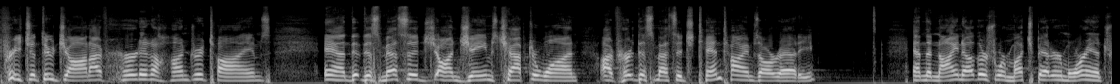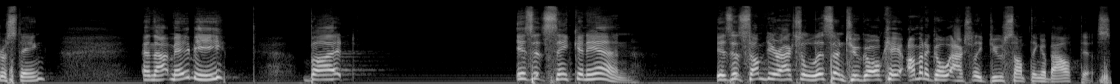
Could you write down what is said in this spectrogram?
preaching through John, I've heard it a hundred times. And th- this message on James chapter 1, I've heard this message 10 times already and the nine others were much better, more interesting. And that may be, but is it sinking in? Is it something you're actually listening to? Go, okay, I'm going to go actually do something about this.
